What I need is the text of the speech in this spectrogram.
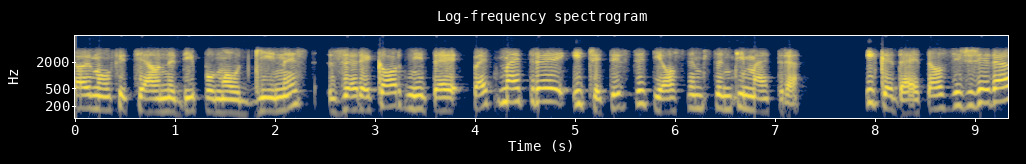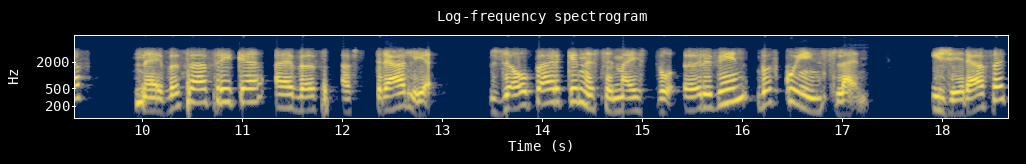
Той има официална диплома от Гинес за рекордните 5 метра и 48 сантиметра. И къде е този жираф? Не е в Африка, а е в Австралия. В зоопарка на семействоЪрвин в Куинсленд. И жирафът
